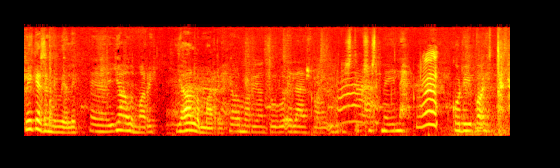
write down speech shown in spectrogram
Mikä se nimi oli? Jalmari. Jalmari. Jalmari on tullut eläinsuojeluyhdistyksestä meille kodinvaihtaja.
